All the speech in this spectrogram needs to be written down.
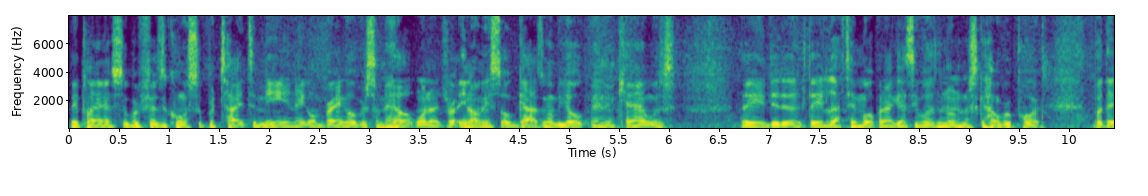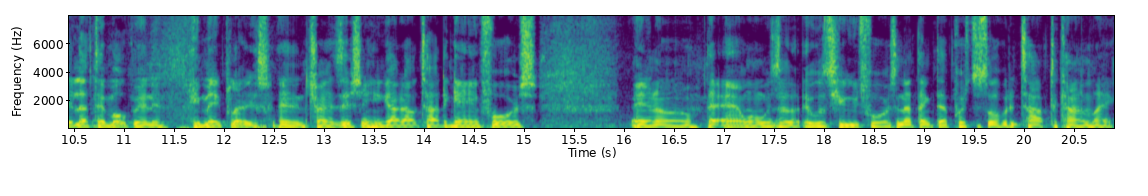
they playing super physical and super tight to me, and they're gonna bring over some help when I, dri- you know what I mean. So guys are gonna be open, and Cam was. They did a. They left him open. I guess he wasn't on the scout report, but they left him open, and he made plays. And transition, he got out, tied the game for us. And um, that and one was a, it was huge for us, and I think that pushed us over the top to kind of like,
